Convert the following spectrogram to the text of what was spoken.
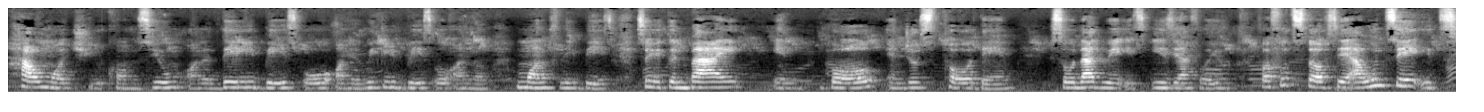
how much you consume on a daily base or on a weekly base or on a monthly base. So you can buy in bulk and just store them so that way it's easier for you. For foodstuffs yeah i wouldn't say it's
